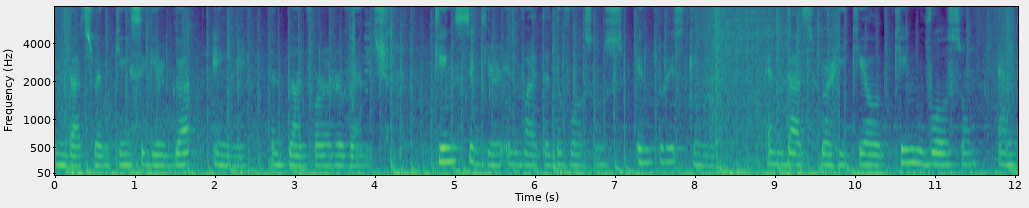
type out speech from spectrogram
and that's when King Siggeir got angry and planned for a revenge. King Siggeir invited the Volsungs into his kingdom, and that's where he killed King Volsung and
